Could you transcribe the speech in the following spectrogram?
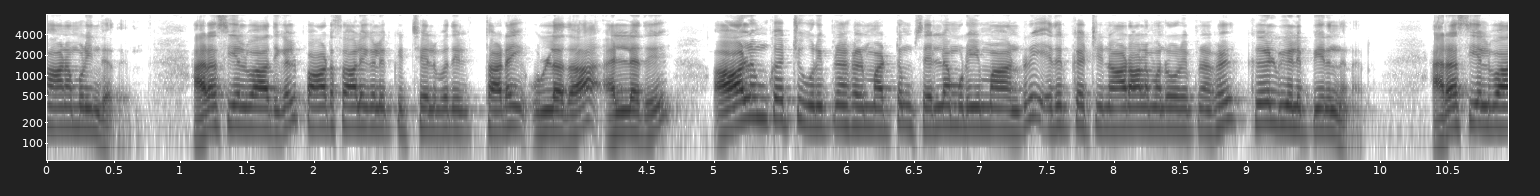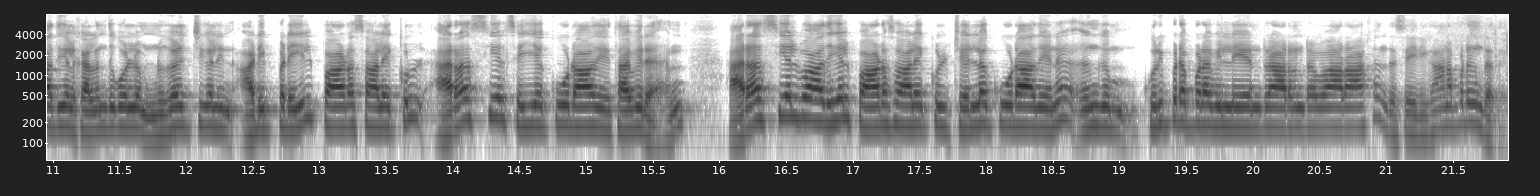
காண முடிந்தது. அரசியல்வாதிகள் பாடசாலைகளுக்கு செல்வதில் தடை உள்ளதா அல்லது ஆளும் கட்சி உறுப்பினர்கள் மட்டும் செல்ல முடியுமா என்று எதிர்க்கட்சி நாடாளுமன்ற உறுப்பினர்கள் கேள்வி எழுப்பியிருந்தனர். அரசியல்வாதிகள் கலந்து கொள்ளும் நிகழ்ச்சிகளின் அடிப்படையில் பாடசாலைக்குள் அரசியல் செய்யக்கூடாதே தவிர அரசியல்வாதிகள் பாடசாலைக்குள் செல்லக்கூடாது என எங்கும் குறிப்பிடப்படவில்லை என்றார் என்றவாறாக இந்த செய்தி காணப்படுகின்றது.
